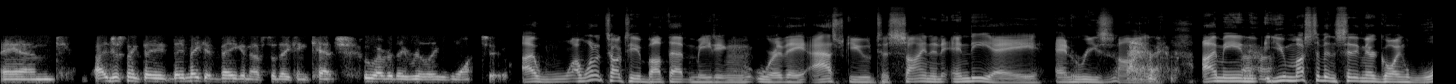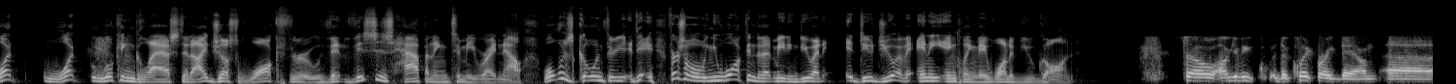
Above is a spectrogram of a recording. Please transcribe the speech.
And I just think they they make it vague enough so they can catch whoever they really want to. I, w- I want to talk to you about that meeting where they ask you to sign an NDA and resign. I mean, uh-huh. you must have been sitting there going, "What what looking glass did I just walk through that this is happening to me right now? What was going through you? First of all, when you walked into that meeting, do you had did you have any inkling they wanted you gone? So I'll give you the quick breakdown. Uh,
